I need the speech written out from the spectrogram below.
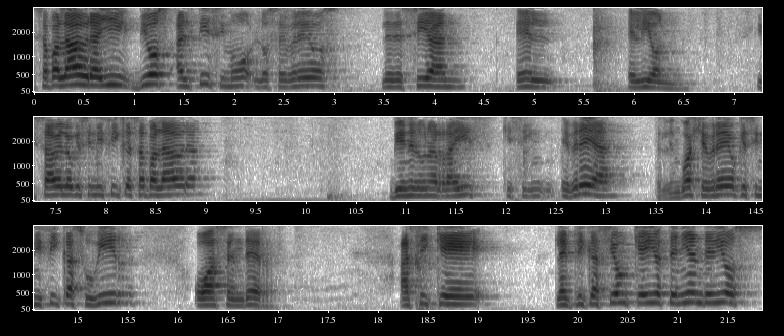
Esa palabra ahí, Dios Altísimo, los hebreos le decían el Elión. ¿Y sabe lo que significa esa palabra? Viene de una raíz que hebrea, del lenguaje hebreo, que significa subir o ascender. Así que la implicación que ellos tenían de Dios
